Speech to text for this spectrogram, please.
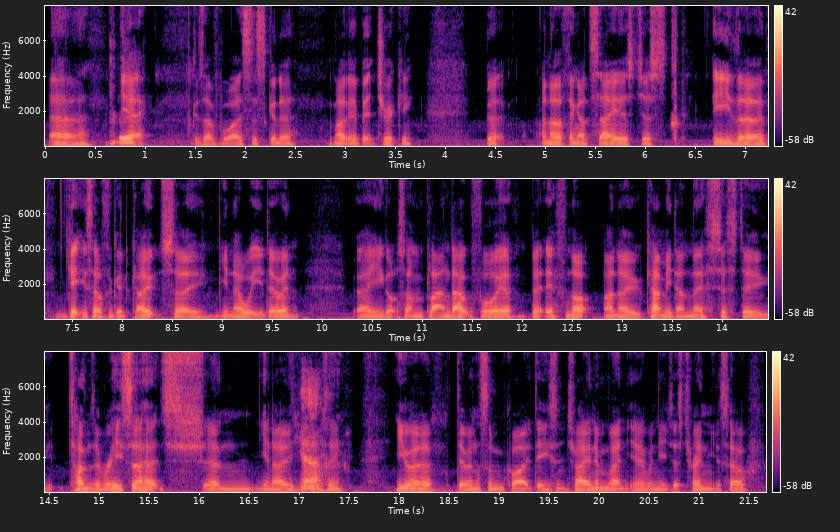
Uh, yeah, because otherwise it's gonna might be a bit tricky. But another thing I'd say is just either get yourself a good coach so you know what you're doing. Uh, you got something planned out for you, but if not, I know Cammy done this. Just do tons of research, and you know, Yeah. obviously, you were doing some quite decent training, weren't you? When you just training yourself.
